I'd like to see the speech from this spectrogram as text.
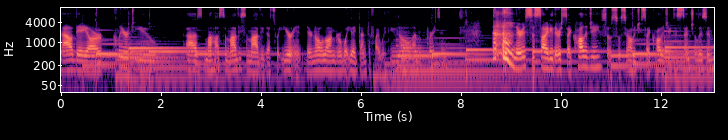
Now they are clear to you as Mahasamadhi Samadhi. That's what you're in. They're no longer what you identify with. You know, I'm a person there is society, there is psychology, so sociology, psychology, existentialism.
